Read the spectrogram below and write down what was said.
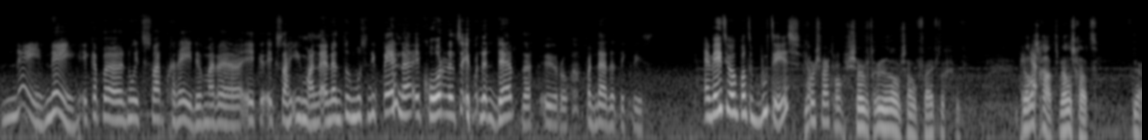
Nee, nee. Ik heb uh, nooit zwart gereden, maar uh, ik, ik zag iemand en, en toen moest die pinnen. Ik hoorde 37 euro, vandaar dat ik wist. En weet u ook wat de boete is ja, voor zwart rijden? 70 euro of zo, 50. Okay, wel eens ja. gehad, wel eens gehad. Ja.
